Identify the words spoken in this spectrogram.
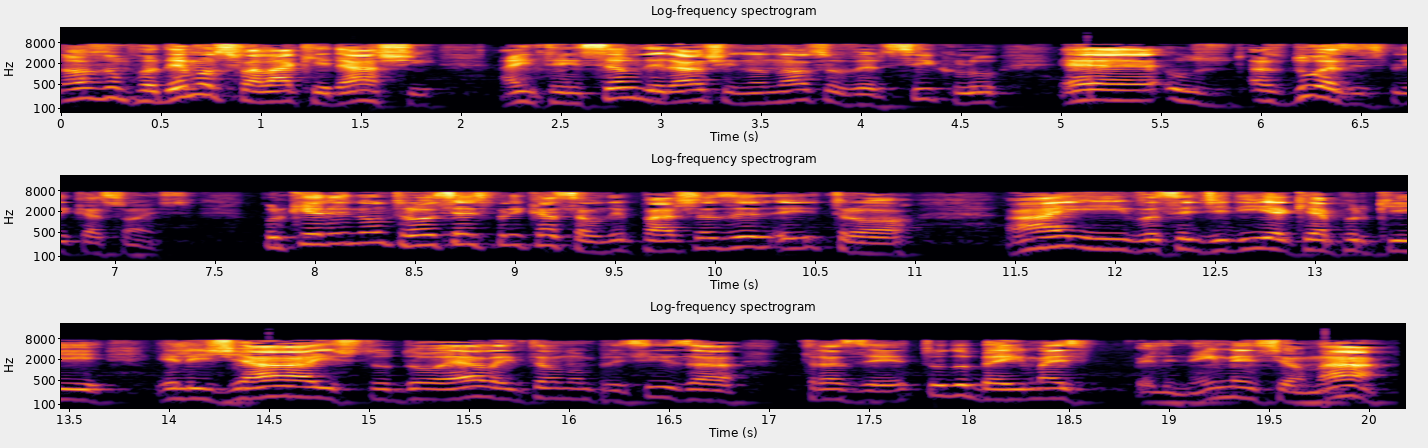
Nós não podemos falar que Rashi, a intenção de Rashi no nosso versículo é os, as duas explicações. Porque ele não trouxe a explicação de Parshas e Tro. Ah, e você diria que é porque ele já estudou ela, então não precisa trazer. Tudo bem, mas ele nem mencionar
